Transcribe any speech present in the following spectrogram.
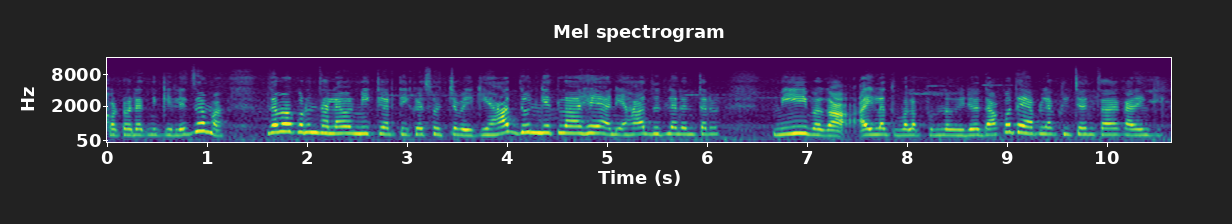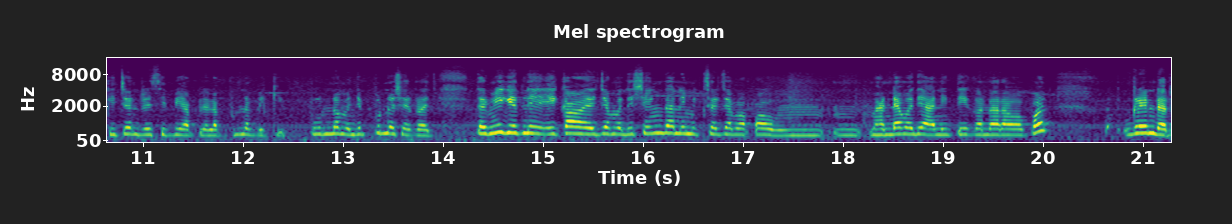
कटोऱ्यातनी केले जमा. जमा करून झाल्यावर मी करते इकडे स्वच्छपैकी हात धुवून घेतला आहे आणि हात धुतल्यानंतर मी बघा आईला तुम्हाला पूर्ण व्हिडिओ दाखवत आहे आपल्या किचनचा कारण की किचन रेसिपी आपल्याला पूर्णपैकी पूर्ण म्हणजे पूर्ण शेअर करायची. तर मी घेतले एका याच्यामध्ये शेंगदाणे मिक्सरच्या बापा भांड्यामध्ये आणि ते करणार आहोत आपण ग्राइंडर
